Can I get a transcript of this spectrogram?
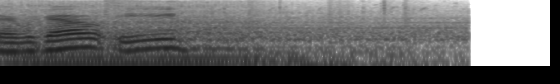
There we go. E.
